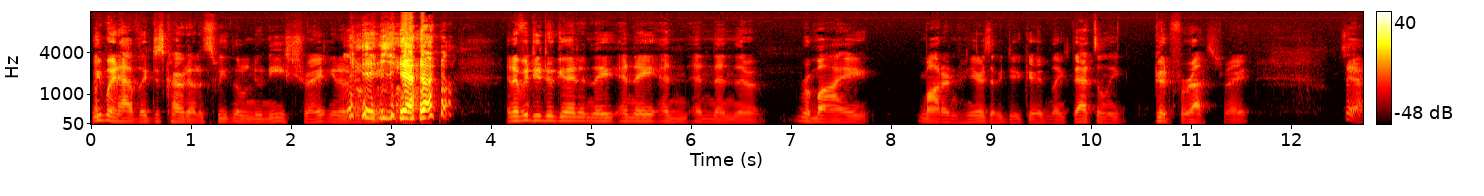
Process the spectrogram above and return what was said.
we might have like just carved out a sweet little new niche, right? You know, what I mean? yeah. and if we do do good, and they and they and and then the Remai Modern hears that we do good, like that's only good for us, right? So yeah,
